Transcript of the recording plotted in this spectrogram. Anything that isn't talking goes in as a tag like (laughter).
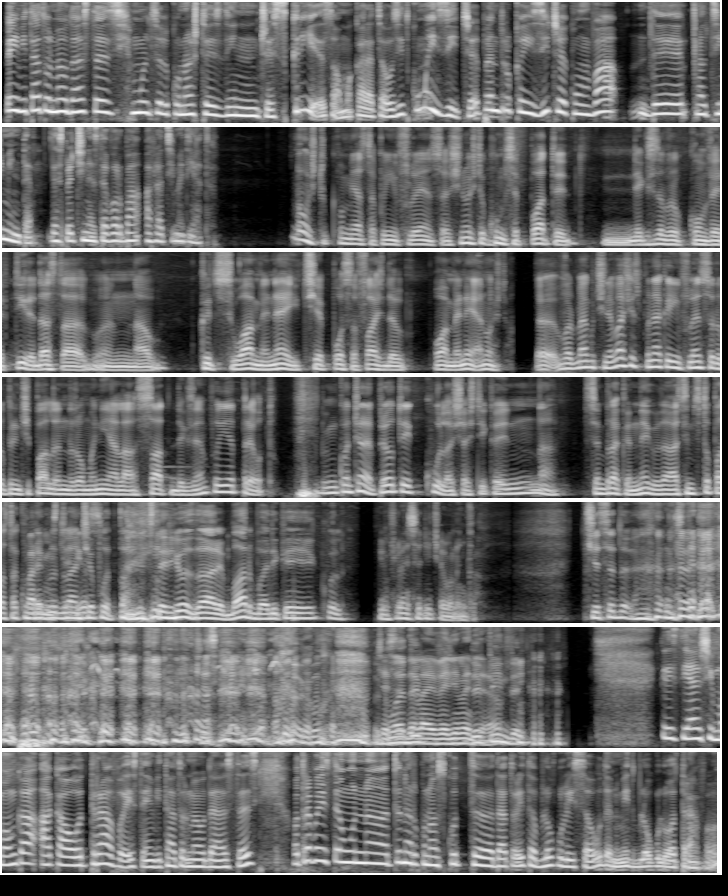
Pe invitatul meu de astăzi, mulți îl cunoașteți din ce scrie sau măcar ați auzit cum îi zice, pentru că îi zice cumva de îl ții minte. Despre cine este vorba, aflați imediat. Nu știu cum e asta cu influencer și nu știu cum se poate, există vreo convertire de asta în a, câți oameni ai, ce poți să faci de oameni aia, nu știu. Uh, Vorbeam cu cineva și spunea că influencerul principal în România la sat, de exemplu, e preotul. În continuare, preotul e cool, așa, știi, că e, na, se îmbracă în negru, dar a simțit-o pe asta cu Pare negru de la misterios. început. Pare misterios, dar are barbă, adică e cool. Influencerii ce mănâncă? Ce se dă? (laughs) acum, Ce se dă la evenimente, da? Depinde. (laughs) Cristian Șimonca, aca o travă, este invitatul meu de astăzi. O travă este un uh, tânăr cunoscut uh, datorită blogului său, denumit blogul O Travă,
